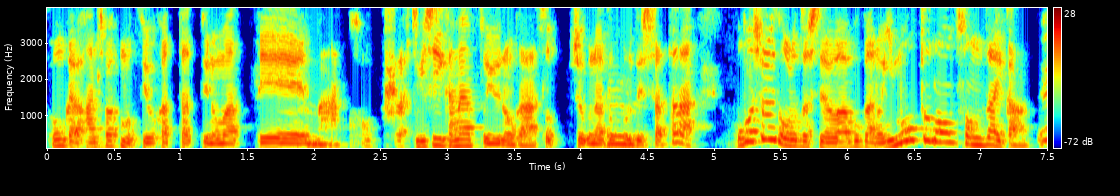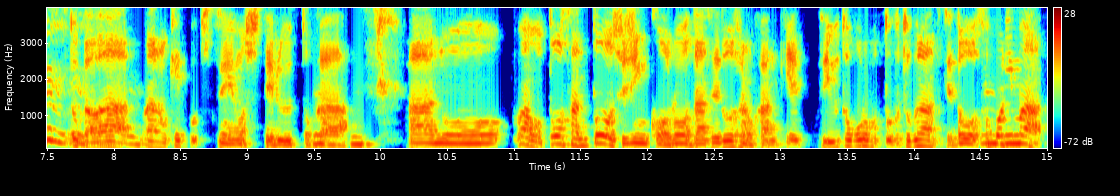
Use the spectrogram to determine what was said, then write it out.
今回はハンチバックも強かったっていうのもあって、うん。まあ今回は厳しいかなというのが率直なところでした。ただ、面白いところとしては、僕あの妹の存在感うんとかは、あの結構喫煙をしてるとか、あの、まあ、お父さんと主人公の男性同士の関係っていうところも独特なんですけど、そこにまあ、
